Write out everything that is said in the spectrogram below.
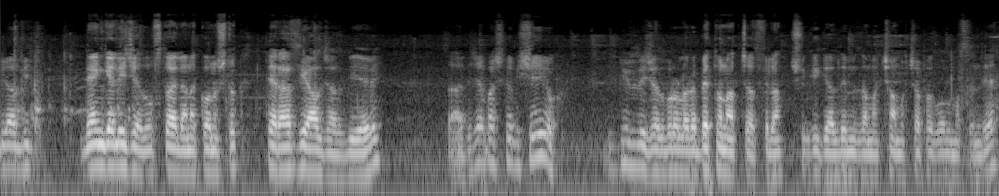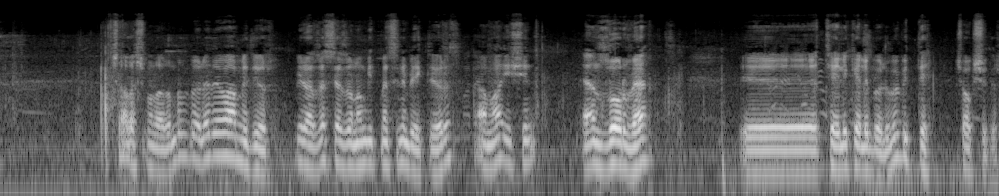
Biraz bir dengeleyeceğiz. Ustayla konuştuk. Teraziye alacağız bir evi. Sadece başka bir şey yok. Düzleyeceğiz buralara beton atacağız filan. Çünkü geldiğimiz zaman çamur çapak olmasın diye. Çalışmalarımız böyle devam ediyor. Biraz da sezonun bitmesini bekliyoruz. Ama işin en zor ve eee, tehlikeli bölümü bitti. Çok şükür.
